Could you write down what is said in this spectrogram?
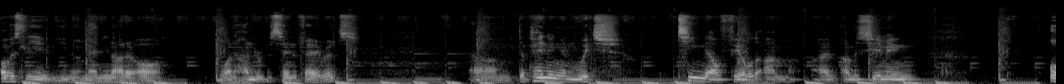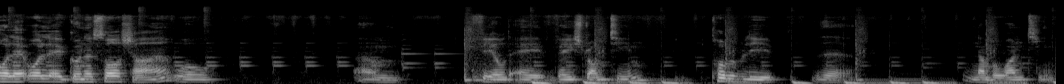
obviously, you know, Man United are 100% favourites. Um, depending on which team they'll field, I'm, I'm assuming Ole Ole Gunnar Solskjaer will um, field a very strong team, probably the number one team.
